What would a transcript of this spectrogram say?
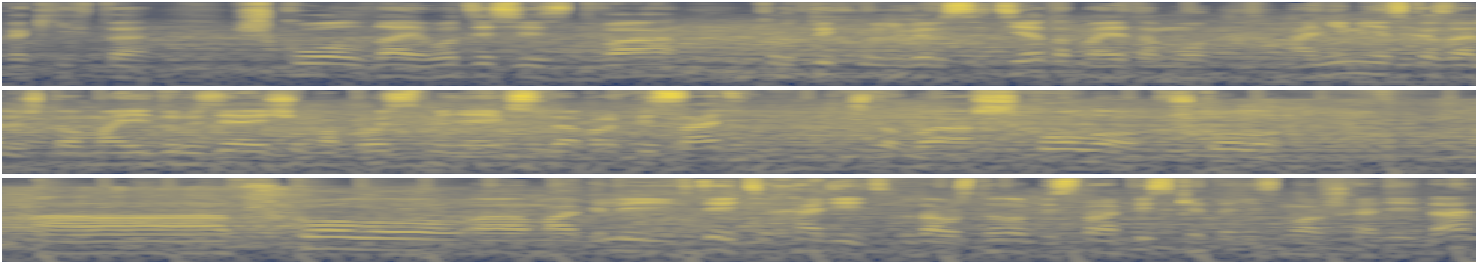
каких-то школ, да, и вот здесь есть два крутых университета поэтому они мне сказали, что мои друзья еще попросят меня их сюда прописать, чтобы школу, школу а, в школу а, могли их дети ходить, потому что ну, без прописки ты не сможешь ходить, да?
